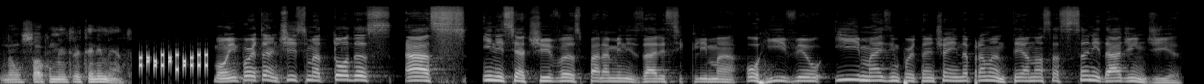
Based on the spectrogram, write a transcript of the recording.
não só como entretenimento. Bom, importantíssima todas as iniciativas para amenizar esse clima horrível e, mais importante ainda, para manter a nossa sanidade em dia.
